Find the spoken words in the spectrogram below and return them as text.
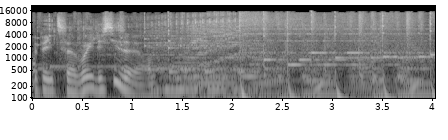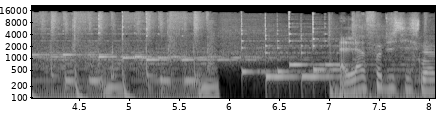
Le pays de Savoie, il est 6 heures. L'info du 6-9,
